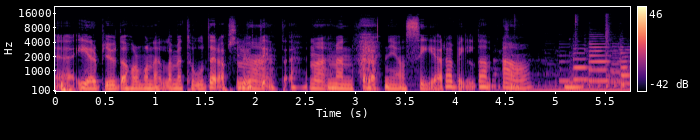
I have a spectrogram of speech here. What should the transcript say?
eh, erbjuda hormonella metoder, absolut Nej. inte. nej. Men för att nyansera bilden. Liksom. ja.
